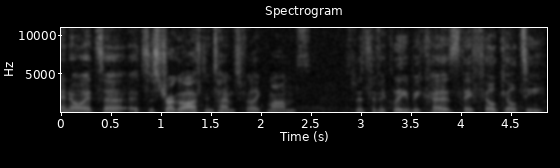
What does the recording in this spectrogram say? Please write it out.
i know it's a it's a struggle oftentimes for like moms specifically because they feel guilty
